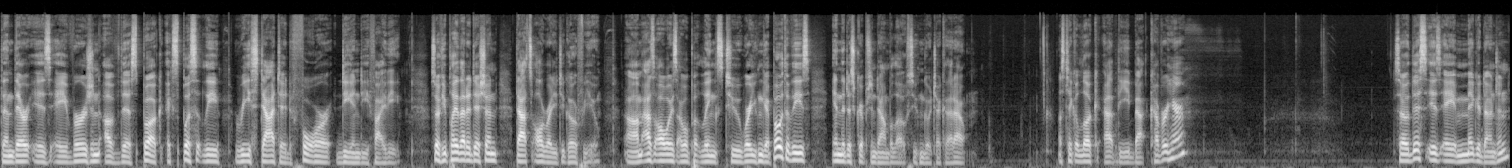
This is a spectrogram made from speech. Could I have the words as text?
then there is a version of this book explicitly restatted for D&D 5e. So if you play that edition, that's all ready to go for you. Um, as always, I will put links to where you can get both of these in the description down below, so you can go check that out. Let's take a look at the back cover here. So this is a mega dungeon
